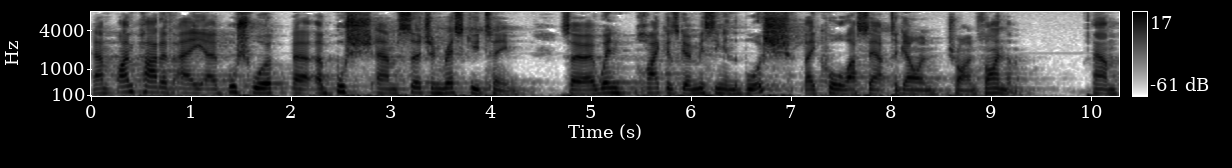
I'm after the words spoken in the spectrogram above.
Um, I'm part of a, a bush work, uh, a bush um, search and rescue team. So uh, when hikers go missing in the bush, they call us out to go and try and find them. Um,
